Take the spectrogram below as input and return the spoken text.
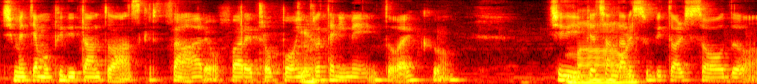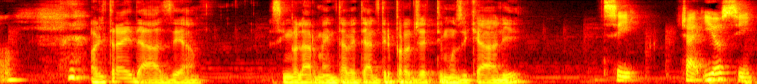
ci mettiamo più di tanto a scherzare o fare troppo certo. intrattenimento, ecco. Ci Ma piace andare ol- subito al sodo. Oltre ad Asia, singolarmente avete altri progetti musicali? Sì, cioè, io sì.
